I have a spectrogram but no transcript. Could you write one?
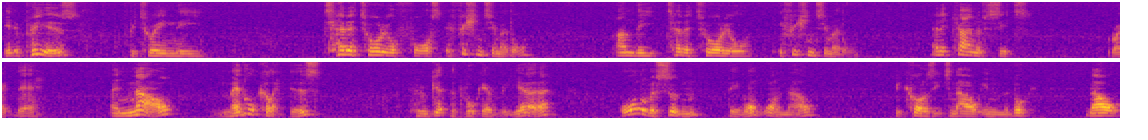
It appears between the Territorial Force Efficiency Medal and the Territorial Efficiency Medal. And it kind of sits right there. And now, medal collectors who get the book every year, all of a sudden, they want one now because it's now in the book. Now,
